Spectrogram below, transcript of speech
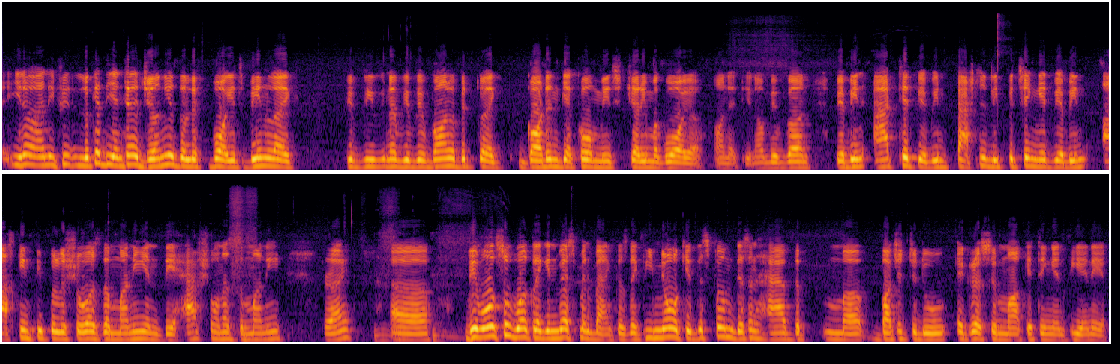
you know, and if you look at the entire journey of the Lift Boy, it's been like we've, we've you know we've, we've gone a bit like Gordon Gekko meets Jerry Maguire on it. You know, we've gone we've been at it, we've been passionately pitching it, we've been asking people to show us the money, and they have shown us the money, right? Uh, we've also worked like investment bankers. Like we know, okay, this film doesn't have the um, uh, budget to do aggressive marketing and P&A.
